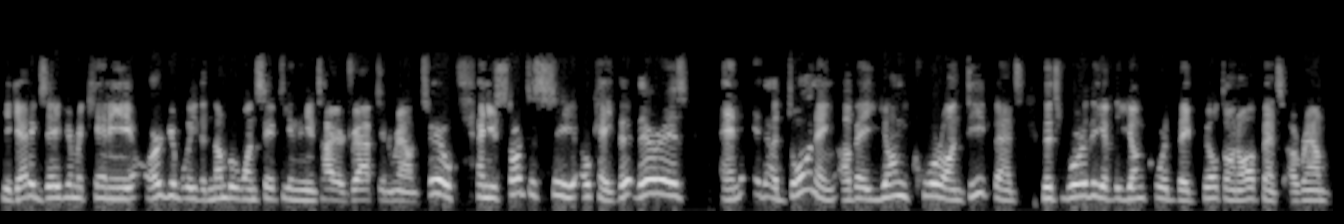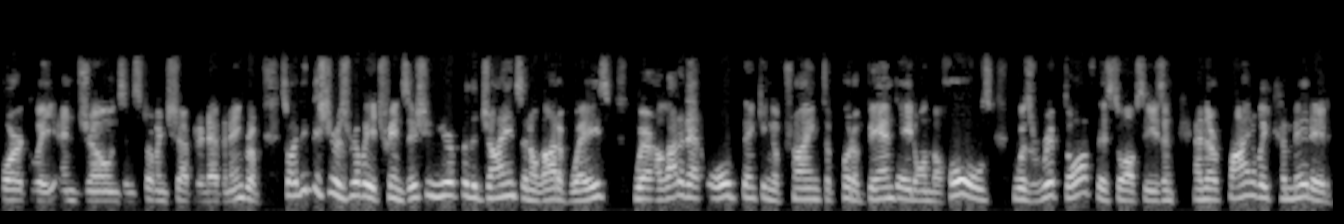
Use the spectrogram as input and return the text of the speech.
You get Xavier McKinney, arguably the number one safety in the entire draft in round two. And you start to see, okay, th- there is and a dawning of a young core on defense that's worthy of the young core they've built on offense around Barkley and Jones and Sterling Shepard and Evan Engram. So I think this year is really a transition year for the Giants in a lot of ways, where a lot of that old thinking of trying to put a band-aid on the holes was ripped off this offseason, and they're finally committed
